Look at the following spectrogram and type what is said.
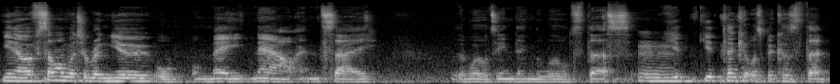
you know, if someone were to ring you or, or me now and say, the world's ending, the world's this. Mm. You'd, you'd think it was because they'd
